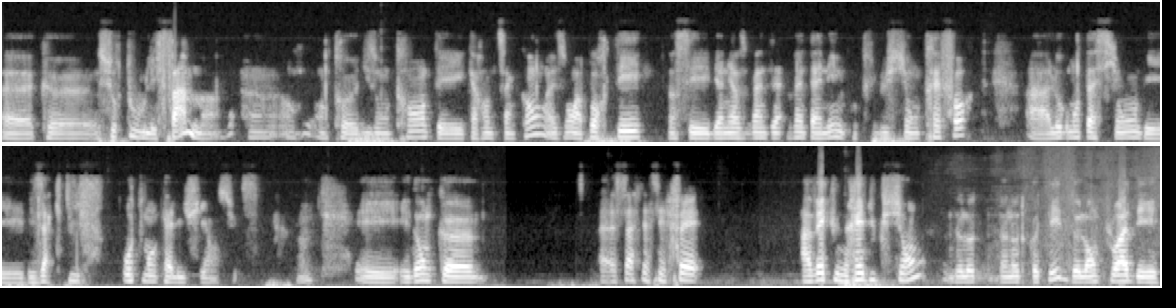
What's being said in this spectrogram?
euh, que surtout les femmes, euh, entre disons 30 et 45 ans, elles ont apporté dans ces dernières 20, années une contribution très forte à l'augmentation des, des, actifs hautement qualifiés en Suisse. Et, et donc, euh, ça, ça s'est fait avec une réduction d'un autre côté de l'emploi des,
